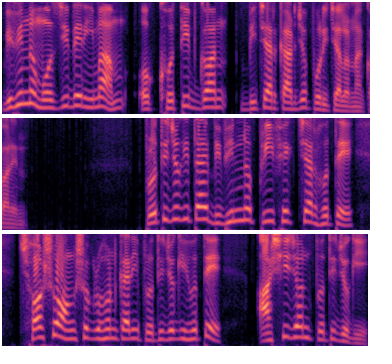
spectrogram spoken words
বিভিন্ন মসজিদের ইমাম ও খতিবগণ বিচার কার্য পরিচালনা করেন। প্রতিযোগিতায় বিভিন্ন প্রিফেকচার হতে ছশো অংশগ্রহণকারী প্রতিযোগী হতে আশি জন প্রতিযোগী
